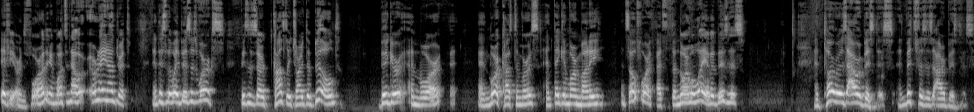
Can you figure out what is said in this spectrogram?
If he earns four hundred, he wants to now earn eight hundred. And this is the way business works businesses are constantly trying to build bigger and more and more customers and taking more money and so forth. That's the normal way of a business. And Torah is our business, and mitzvahs is our business.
